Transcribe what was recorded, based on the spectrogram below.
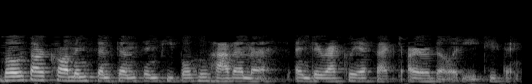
Both are common symptoms in people who have MS and directly affect our ability to think.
